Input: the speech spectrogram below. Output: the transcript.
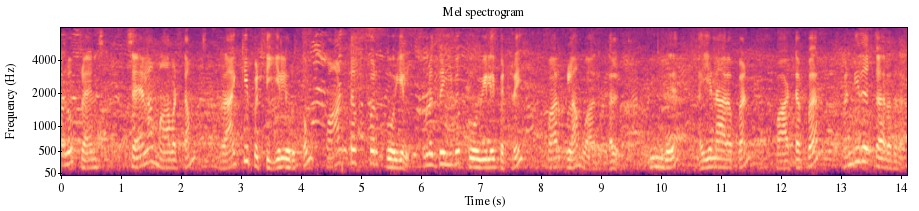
ஹலோ ஃப்ரெண்ட்ஸ் சேலம் மாவட்டம் ராக்கிப்பட்டியில் இருக்கும் பாட்டப்பர் கோயில் குலதெய்வ கோவிலை பற்றி பார்க்கலாம் வாருங்கள். இங்கு ஐயனாரப்பன் பாட்டப்பர் பண்டிதக்காரர்கள்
